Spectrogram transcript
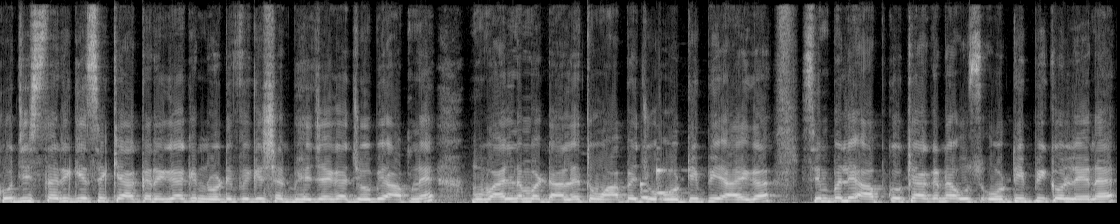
कुछ इस तरीके से क्या करेगा कि नोटिफिकेशन भेजेगा, जो भी आपने मोबाइल नंबर डाले तो वहाँ पे जो ओटीपी आएगा, सिंपली आपको क्या करना है, उस ओटीपी को लेना है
